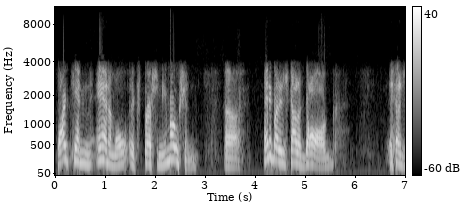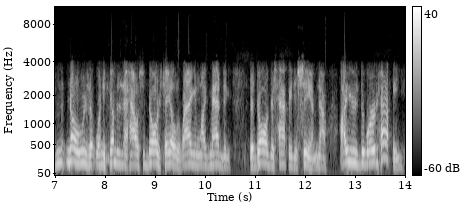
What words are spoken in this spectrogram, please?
why can an animal express an emotion? Uh, anybody that's got a dog has, knows that when he comes in the house, the dog's tail is wagging like mad. The, the dog is happy to see him. Now, I use the word happy.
